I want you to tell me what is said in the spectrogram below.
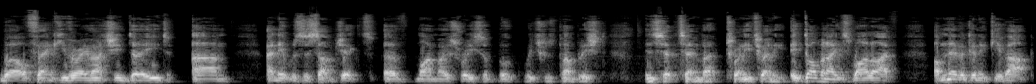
Well, thank you very much indeed. Um, and it was the subject of my most recent book, which was published in September 2020. It dominates my life. I'm never going to give up.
